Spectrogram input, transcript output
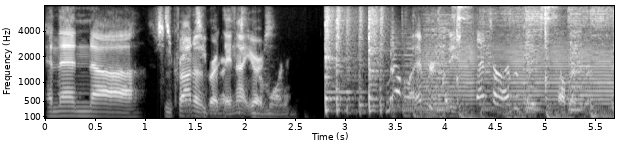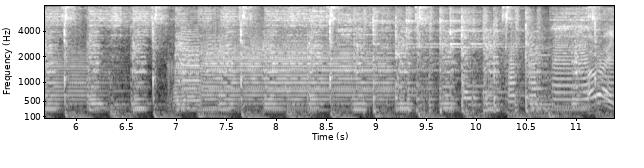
and then uh, some it's Krana's birthday, not yours. Morning. No, everybody. That's how everybody celebrates. All right,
